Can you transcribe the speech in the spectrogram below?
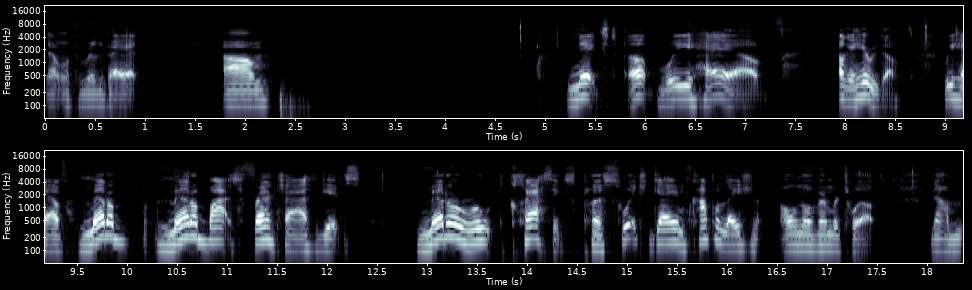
That one's really bad. Um, Next up, we have. Okay, here we go. We have Meta Medabots franchise gets Medarot Classics plus Switch game compilation on November 12th. Now,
